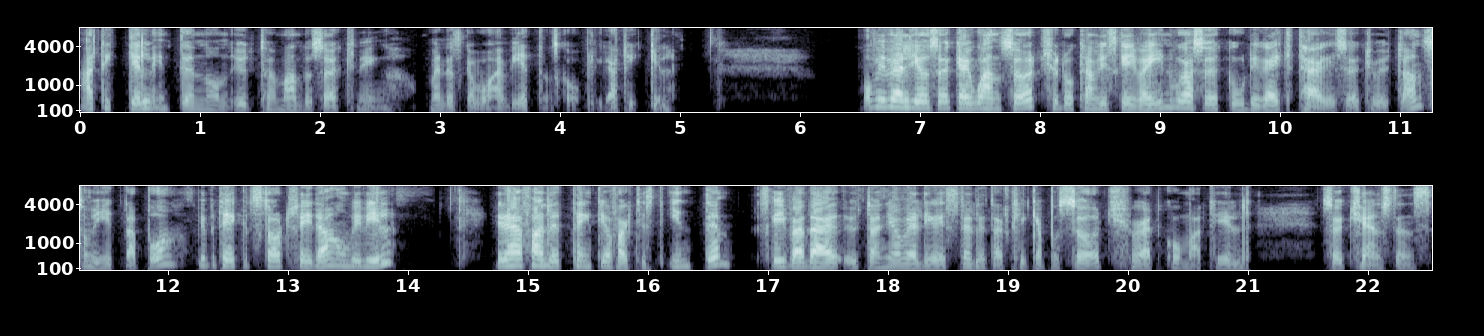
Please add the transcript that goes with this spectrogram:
artikel, inte någon uttömmande sökning, men det ska vara en vetenskaplig artikel. Och vi väljer att söka i OneSearch och då kan vi skriva in våra sökord direkt här i sökrutan som vi hittar på bibliotekets startsida om vi vill. I det här fallet tänkte jag faktiskt inte skriva där utan jag väljer istället att klicka på Search för att komma till söktjänstens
